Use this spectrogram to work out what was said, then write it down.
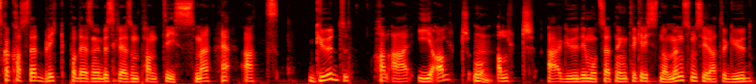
skal kaste et blikk på det som vi beskrev som panteisme, Ja. at Gud han er i alt, og alt er Gud, i motsetning til kristendommen, som sier at Gud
